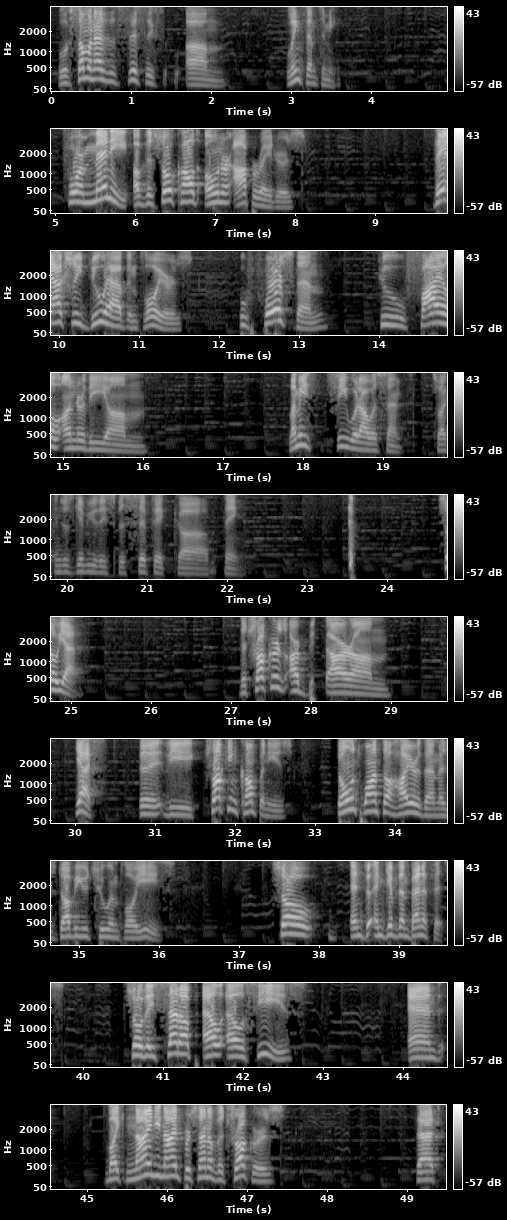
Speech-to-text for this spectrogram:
Well, if someone has the statistics, um, link them to me. For many of the so called owner operators, they actually do have employers who force them to file under the. Um, let me see what I was sent so I can just give you the specific uh, thing. so, yeah, the truckers are are um yes, the the trucking companies don't want to hire them as W2 employees. So and and give them benefits. So they set up LLCs and like 99% of the truckers that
